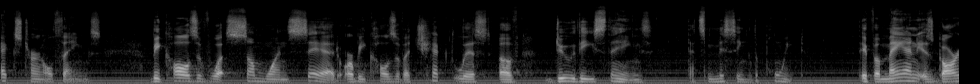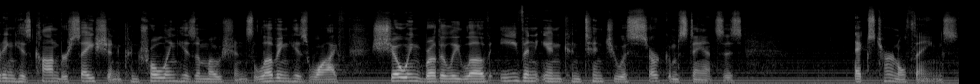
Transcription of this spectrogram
external things, because of what someone said or because of a checklist of do these things, that's missing the point. If a man is guarding his conversation, controlling his emotions, loving his wife, showing brotherly love even in contentious circumstances, external things,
